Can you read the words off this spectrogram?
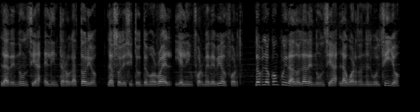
la denuncia, el interrogatorio, la solicitud de Morrel y el informe de Bilford. Dobló con cuidado la denuncia, la guardó en el bolsillo,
